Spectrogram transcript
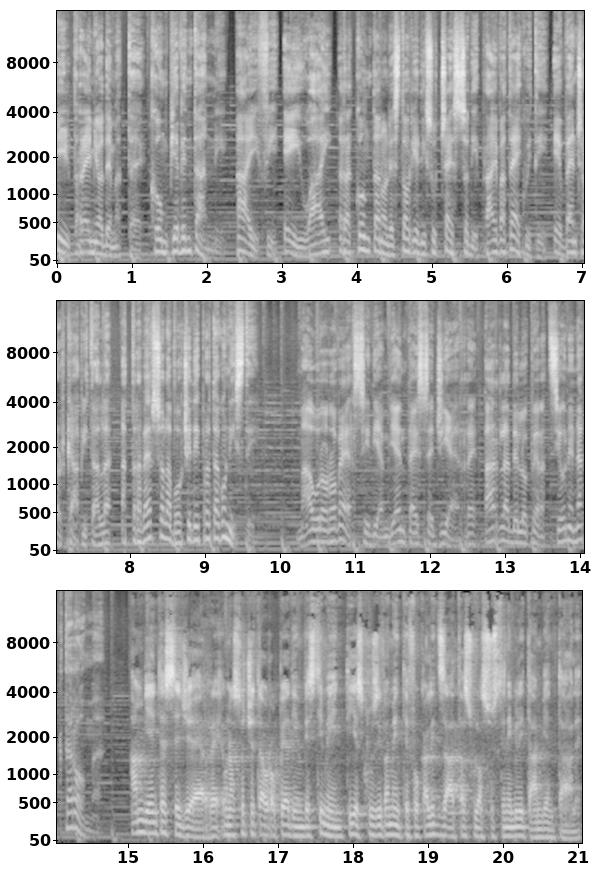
Il premio De Mattè compie 20 anni. AIFI e EY raccontano le storie di successo di private equity e venture capital attraverso la voce dei protagonisti. Mauro Roversi di Ambiente SGR parla dell'operazione Nactarom Ambiente SGR è una società europea di investimenti esclusivamente focalizzata sulla sostenibilità ambientale.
